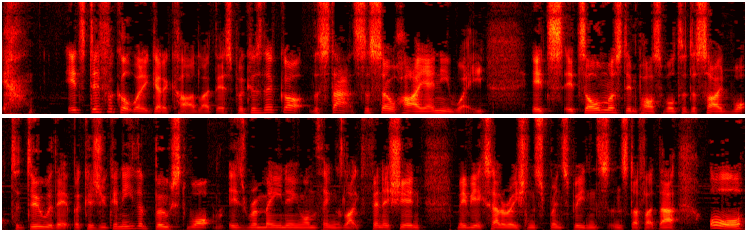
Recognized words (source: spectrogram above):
it's difficult when you get a card like this because they've got the stats are so high anyway it's it's almost impossible to decide what to do with it because you can either boost what is remaining on things like finishing, maybe acceleration, sprint speed, and, and, stuff like that, or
